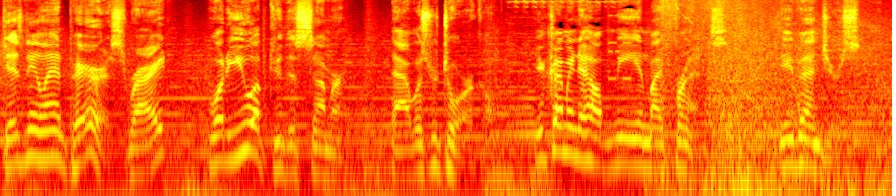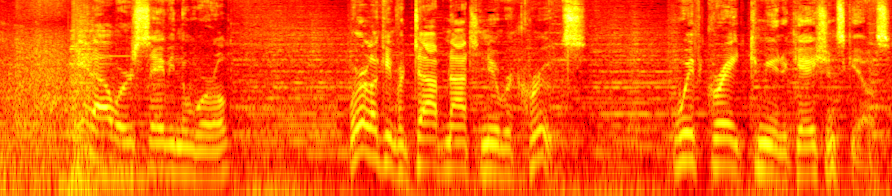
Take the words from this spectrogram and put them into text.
Disneyland Paris, right? What are you up to this summer? That was rhetorical. You're coming to help me and my friends, the Avengers. You know, we're saving the world. We're looking for top notch new recruits with great communication skills.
